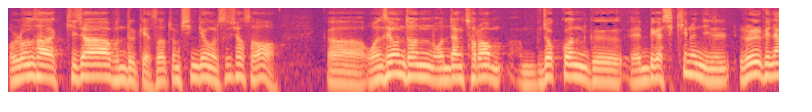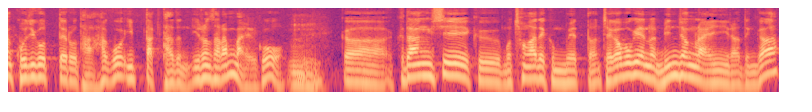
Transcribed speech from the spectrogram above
언론사 기자분들께서 좀 신경을 쓰셔서 어, 원세훈 전 원장처럼 무조건 그 MB가 시키는 일을 그냥 고지고대로 다 하고 입 딱 닫은 이런 사람 말고, 음. 그러니까 그 당시 그 뭐 청와대 근무했던 제가 보기에는 민정 라인이라든가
